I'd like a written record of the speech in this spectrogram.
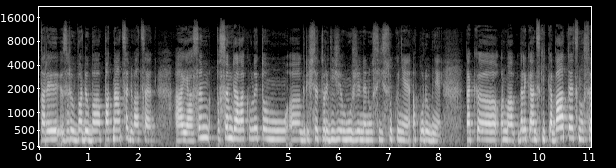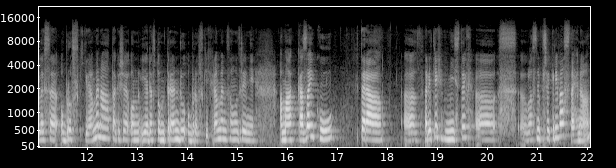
tady zhruba doba 1520, a já jsem, to jsem dala kvůli tomu, když se tvrdí, že muži nenosí sukně a podobně tak on má velikánský kabátec, nosili se obrovský ramena, takže on jede v tom trendu obrovských ramen samozřejmě a má kazajku, která Eh, v tady těch místech eh, vlastně překrývá stehna.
